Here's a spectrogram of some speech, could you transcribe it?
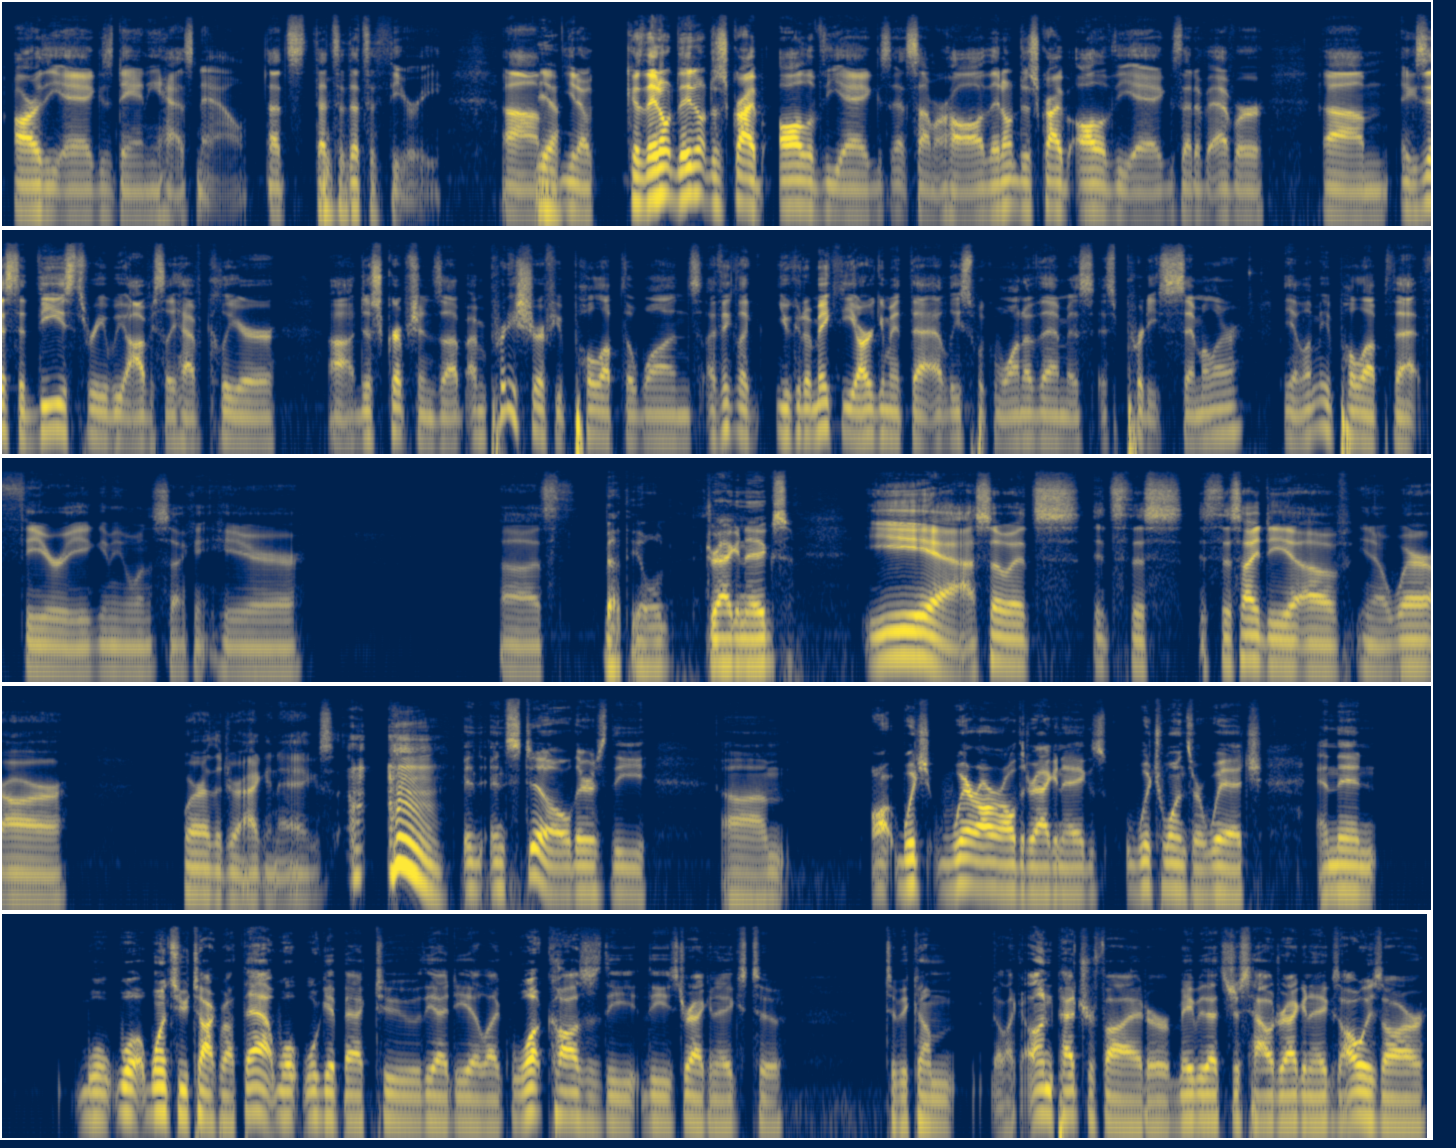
are the eggs Danny has now. That's that's a, that's a theory. Um, Yeah. You know, because they don't they don't describe all of the eggs at Summerhall. They don't describe all of the eggs that have ever um, existed. These three we obviously have clear uh, descriptions up. I'm pretty sure if you pull up the ones, I think like you could make the argument that at least with one of them is is pretty similar. Yeah, let me pull up that theory. Give me one second here. Uh, it's About the old dragon eggs. yeah, so it's it's this it's this idea of you know where are where are the dragon eggs? and, and still there's the um are- which where are all the dragon eggs which ones are which and then we'll, we'll once you talk about that we'll, we'll get back to the idea like what causes the these dragon eggs to to become like unpetrified or maybe that's just how dragon eggs always are.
